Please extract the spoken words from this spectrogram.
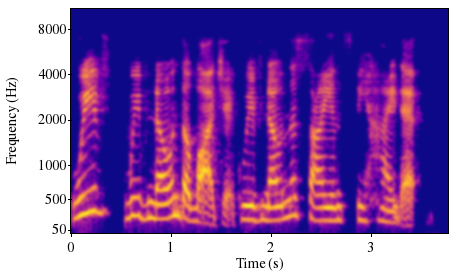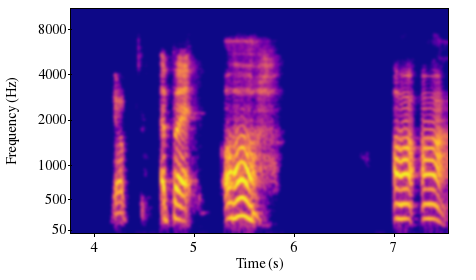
we've we've known the logic, we've known the science behind it. Yep. But oh, uh-uh.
